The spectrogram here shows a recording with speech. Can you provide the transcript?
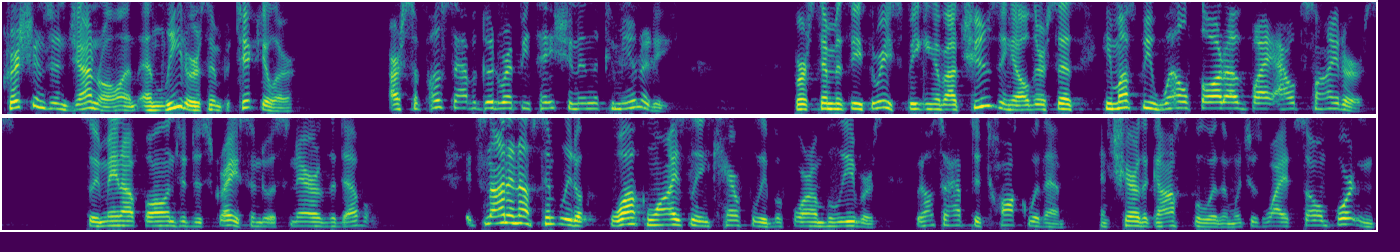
Christians in general, and, and leaders in particular, are supposed to have a good reputation in the community. 1 Timothy 3, speaking about choosing elders, says he must be well thought of by outsiders, so he may not fall into disgrace, into a snare of the devil. It's not enough simply to walk wisely and carefully before unbelievers. We also have to talk with them and share the gospel with them, which is why it's so important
